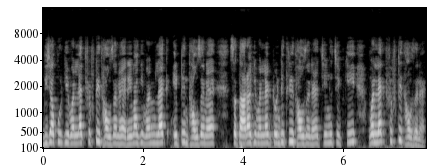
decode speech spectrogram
बीजापुर की वन लैख फिफ्टी थाउज़ेंड है, रेवा की वन लैख एटीन थाउज़ेंड है, सतारा की one lakh twenty three thousand है चिंग चिप की वन लैख फिफ्टी थाउज़ेंड है।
